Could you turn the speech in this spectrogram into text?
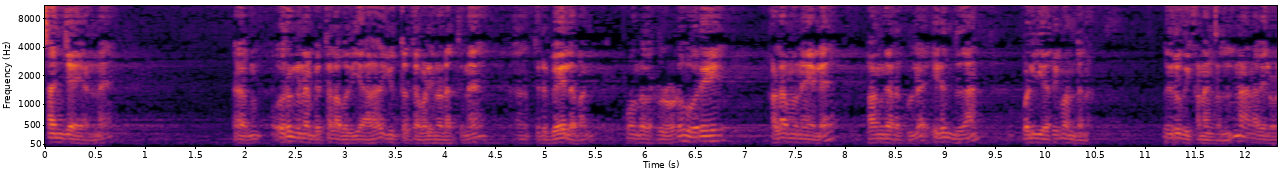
சஞ்சய் அண்ணன் ஒருங்கிணைப்பு தளபதியாக யுத்தத்தை வழிநடத்தின திரு வேலவன் போன்றவர்களோடு ஒரே களமுனையில பங்கறக்குள்ள இருந்துதான் வெளியேறி வந்தன இறுதி கணங்களில் நான் அதில்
